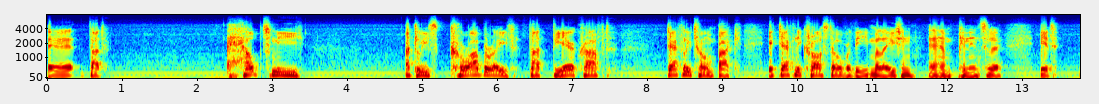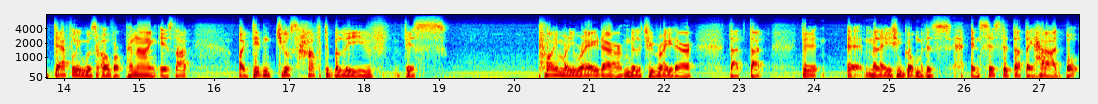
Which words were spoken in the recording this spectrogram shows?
uh, that helped me at least corroborate that the aircraft definitely turned back. It definitely crossed over the Malaysian um, peninsula. It definitely was over Penang. Is that I didn't just have to believe this primary radar, military radar, that that the uh, Malaysian government has insisted that they had, but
